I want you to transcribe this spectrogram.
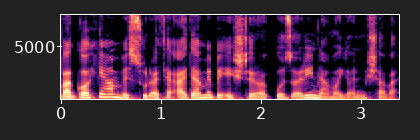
و گاهی هم به صورت عدم به اشتراک گذاری نمایان می شود.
